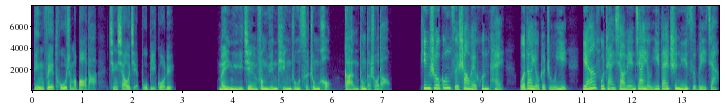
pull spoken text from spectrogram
并非图什么报答，请小姐不必过虑。美女见风云亭如此忠厚，感动的说道：“听说公子尚未婚配，我倒有个主意。延安府展孝廉家有一呆痴女子未嫁，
